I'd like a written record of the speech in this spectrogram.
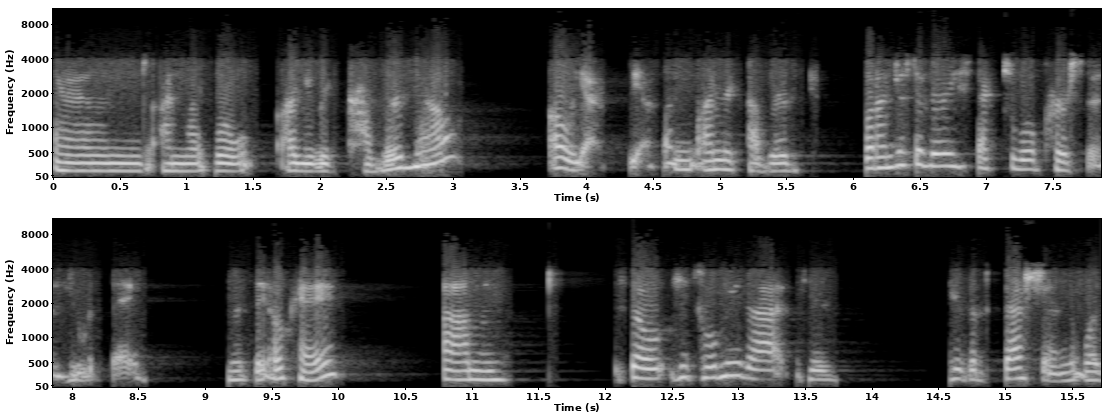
And I'm like, well, are you recovered now? Oh, yes, yes, I'm, I'm recovered. But I'm just a very sexual person, he would say. I would say, okay. Um, so he told me that his his obsession was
